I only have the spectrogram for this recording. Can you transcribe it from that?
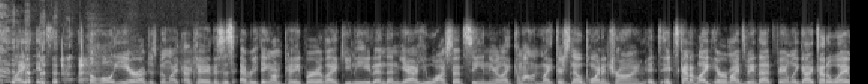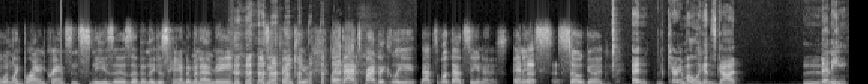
like, it's the whole year I've just been like, okay, this is everything on paper like you need. And then, yeah, you watch that scene and you're like, come on, like, there's no point in trying. It's, it's kind of like, it reminds me of that Family Guy cutaway when, like, Bryan Cranston sneezes and then they just hand him an Emmy. He's like, thank you. Like, that's practically, that's what that scene is. And it's so good. And Carey Mulligan's got many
